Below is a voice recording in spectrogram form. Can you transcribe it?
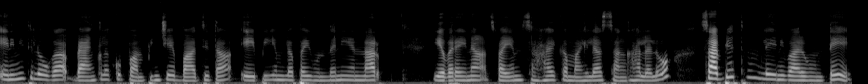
ఎనిమిదిలోగా బ్యాంకులకు పంపించే బాధ్యత ఏపీఎంలపై ఉందని అన్నారు. ఎవరైనా స్వయం సహాయక మహిళా సంఘాలలో సభ్యత్వం లేని వారు ఉంటే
